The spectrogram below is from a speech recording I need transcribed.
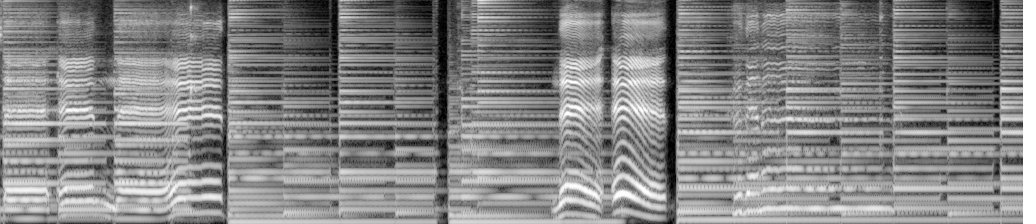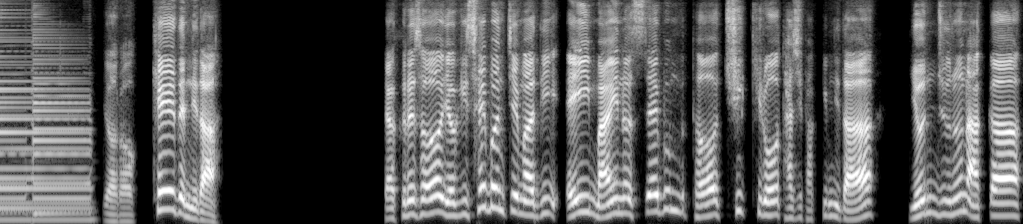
셋넷 넷 그대는 이렇게 됩니다. 자, 그래서 여기 세 번째 마디 A-7부터 G키로 다시 바뀝니다. 연주는 아까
